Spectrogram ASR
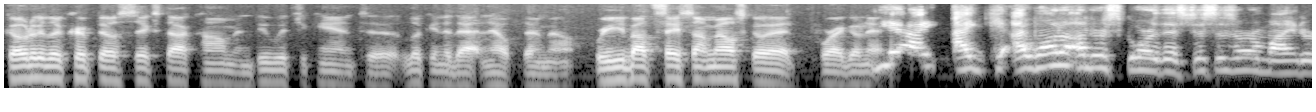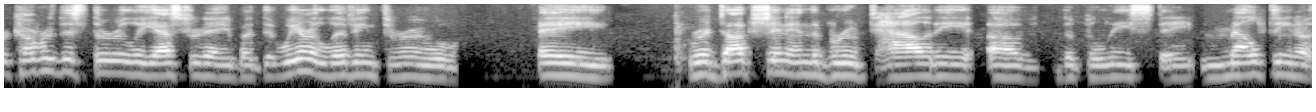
Go to the crypto6.com and do what you can to look into that and help them out. Were you about to say something else? Go ahead before I go next. Yeah, I I, I want to underscore this just as a reminder. Covered this thoroughly yesterday, but that we are living through a reduction in the brutality of the police state, melting or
